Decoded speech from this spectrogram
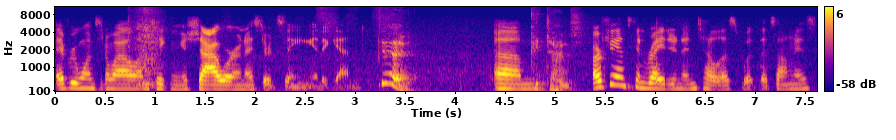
every once in a while I'm taking a shower and I start singing it again. Good. Um, Good times. our fans can write in and tell us what that song is,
